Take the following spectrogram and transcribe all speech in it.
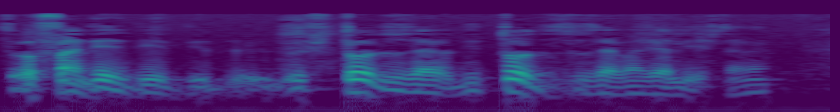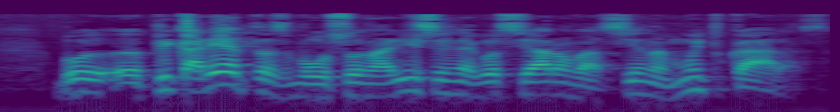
sou fã de, de, de, de todos, de todos os evangelistas. Né? Eh, picaretas bolsonaristas negociaram vacinas muito caras.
